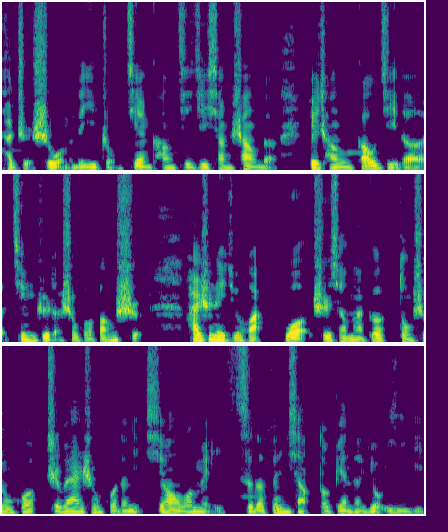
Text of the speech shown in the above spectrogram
它只是我们的一种健康、积极向上的非常高级的精致的生活方式。还是那句话。我是小马哥，懂生活，只为爱生活的你。希望我每一次的分享都变得有意义，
